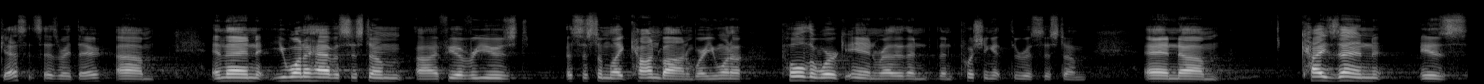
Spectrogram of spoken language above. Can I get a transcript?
guess it says right there. Um, and then you want to have a system, uh, if you ever used a system like Kanban, where you want to pull the work in rather than, than pushing it through a system. And um, Kaizen is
